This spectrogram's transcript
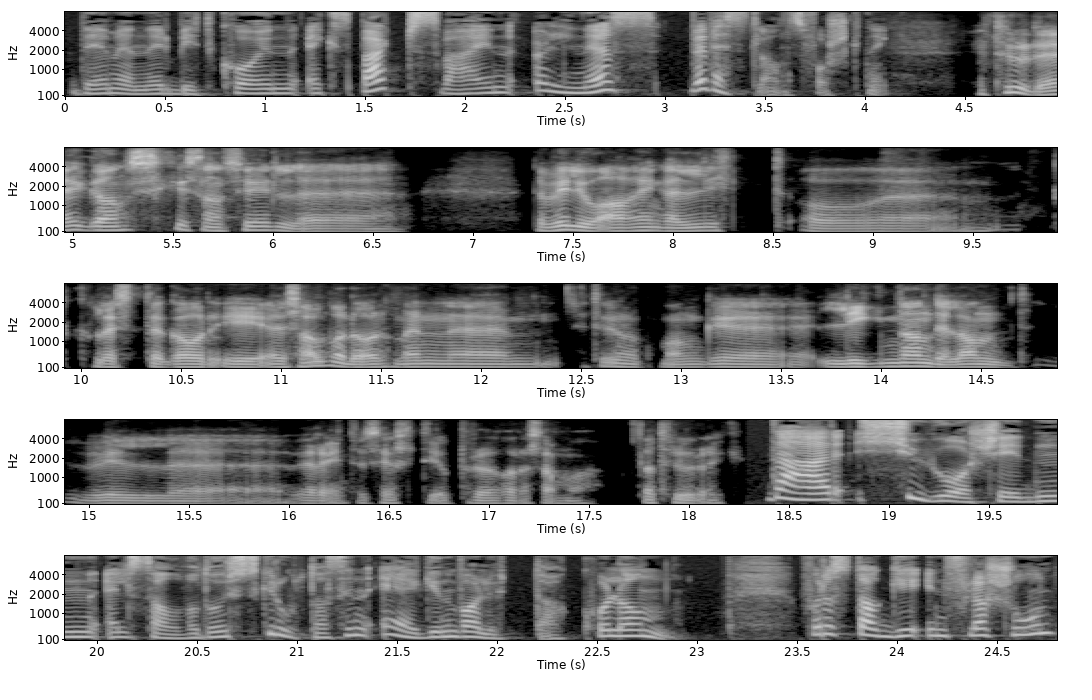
Det mener bitcoin-ekspert Svein Ølnes ved Vestlandsforskning. Jeg tror det er ganske sannsynlig. Det vil jo avhenge litt av uh, hvordan det går i El Salvador, men uh, jeg tror nok mange lignende land vil uh, være interessert i å prøve det samme. Det tror jeg. Det er 20 år siden El Salvador skrota sin egen valuta, colon. For å stagge inflasjon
